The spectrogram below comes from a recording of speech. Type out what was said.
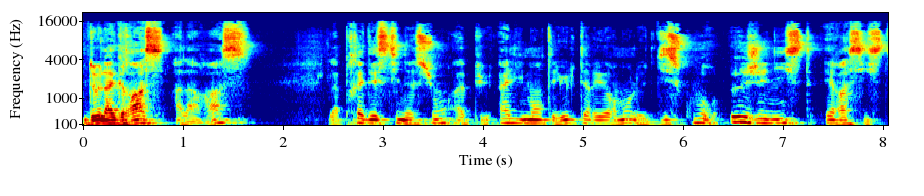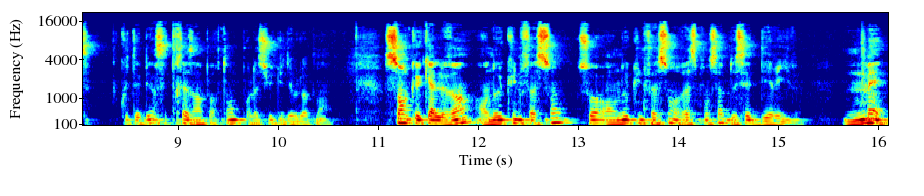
De la grâce à la race, la prédestination a pu alimenter ultérieurement le discours eugéniste et raciste. Écoutez bien, c'est très important pour la suite du développement. Sans que Calvin, en aucune façon, soit en aucune façon responsable de cette dérive. Mais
